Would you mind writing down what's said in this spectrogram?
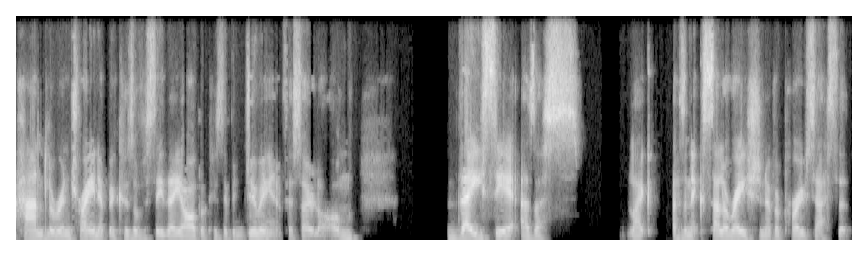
handler and trainer because obviously they are because they've been doing it for so long they see it as a like as an acceleration of a process that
